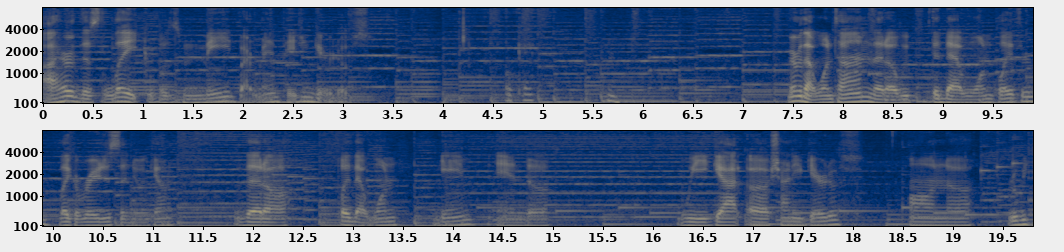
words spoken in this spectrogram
I heard this lake was made by rampaging Gyarados. Okay. Hmm. Remember that one time that uh, we did that one playthrough, Lake of Rage, a new encounter, that uh, played that one game, and uh, we got uh, shiny Gyarados on uh, Ruby.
